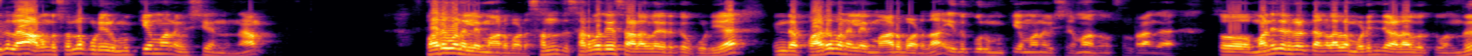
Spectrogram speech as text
இதில் அவங்க சொல்லக்கூடிய ஒரு முக்கியமான விஷயம் என்னென்னா பருவநிலை மாறுபாடு. சந்த சர்வதேச அளவில் இருக்கக்கூடிய இந்த பருவநிலை மாறுபாடு தான் இதுக்கு ஒரு முக்கியமான விஷயமா அதுவும் சொல்கிறாங்க ஸோ மனிதர்கள் தங்களால் முடிஞ்ச அளவுக்கு வந்து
